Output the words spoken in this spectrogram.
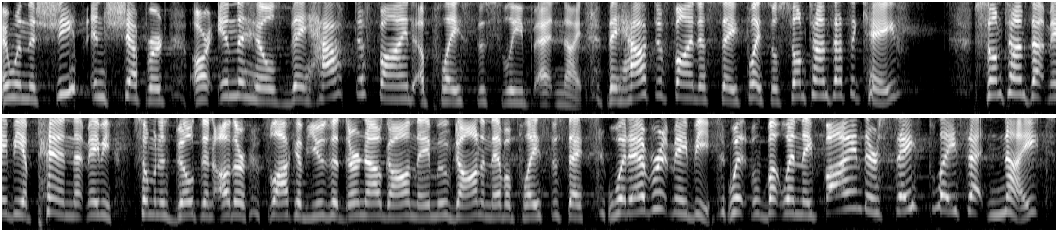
And when the sheep and shepherd are in the hills, they have to find a place to sleep at night. They have to find a safe place. So sometimes that's a cave. Sometimes that may be a pen that maybe someone has built and other flock have used it. They're now gone. They moved on and they have a place to stay. Whatever it may be. But when they find their safe place at night,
